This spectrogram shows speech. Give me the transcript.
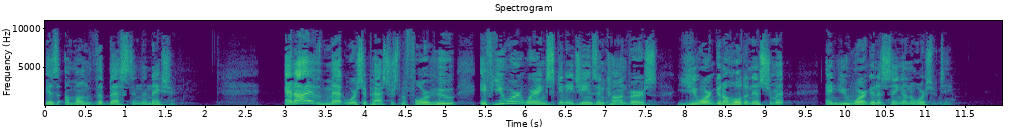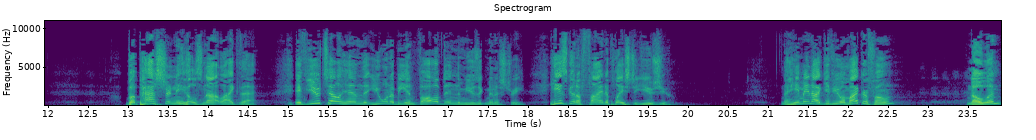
is among the best in the nation. And I have met worship pastors before who, if you weren't wearing skinny jeans and Converse, you weren't going to hold an instrument and you weren't going to sing on the worship team. But Pastor Neil's not like that. If you tell him that you want to be involved in the music ministry, he's going to find a place to use you. Now, he may not give you a microphone, Nolan.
